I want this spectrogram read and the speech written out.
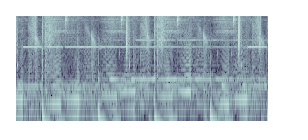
Thank you.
